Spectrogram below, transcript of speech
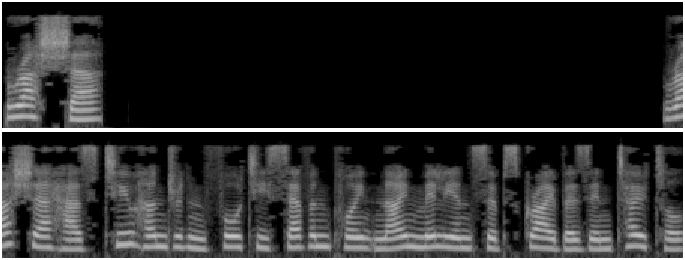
Russia Russia has 247.9 million subscribers in total,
